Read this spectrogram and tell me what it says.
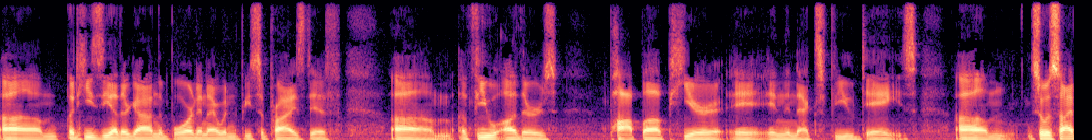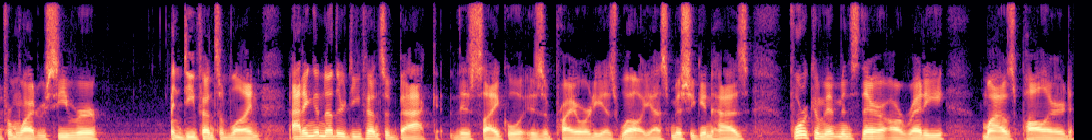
Um, but he's the other guy on the board, and I wouldn't be surprised if um, a few others pop up here in, the next few days. Um, so aside from wide receiver and defensive line, adding another defensive back this cycle is a priority as well. Yes, Michigan has four commitments there already. Miles Pollard,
